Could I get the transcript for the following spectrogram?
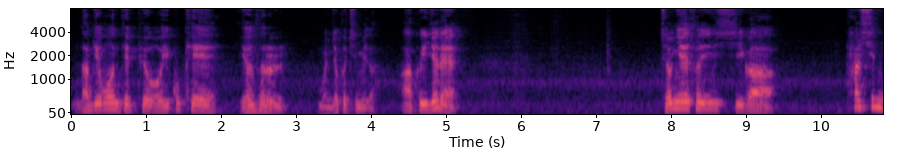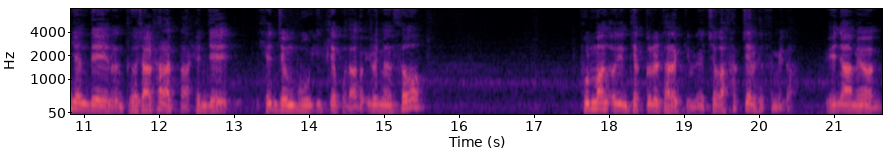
나경원 대표의 국회 연설을 먼저 거칩니다. 아, 그 이전에 정혜선 씨가 80년대에는 더 잘 살았다. 현재 현 정부 이때보다도 이러면서 불만 어린 댓글을 달았길래 제가 삭제를 했습니다. 왜냐하면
